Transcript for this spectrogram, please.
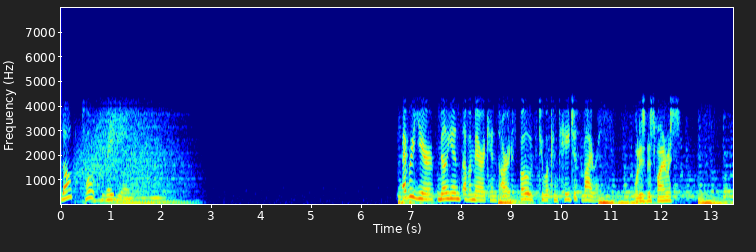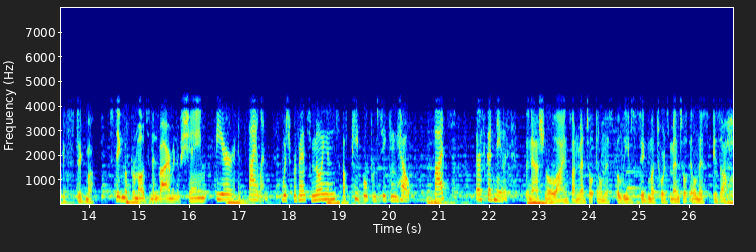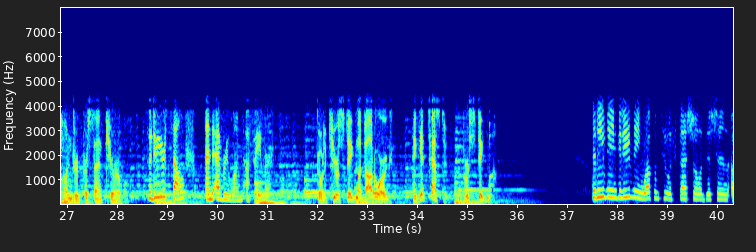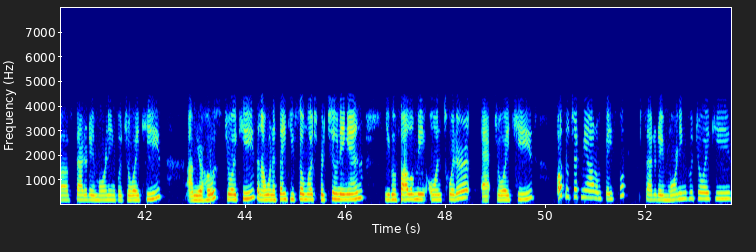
Blog Talk Radio. Every year, millions of Americans are exposed to a contagious virus. What is this virus? It's stigma. Stigma promotes an environment of shame, fear, and silence, which prevents millions of people from seeking help. But there's good news. The National Alliance on Mental Illness believes stigma towards mental illness is 100% curable. So do yourself and everyone a favor. Go to curestigma.org and get tested for stigma. Good evening, good evening. Welcome to a special edition of Saturday Mornings with Joy Keys. I'm your host, Joy Keys, and I want to thank you so much for tuning in. You can follow me on Twitter at Joy Keys. Also, check me out on Facebook, Saturday Mornings with Joy Keys,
